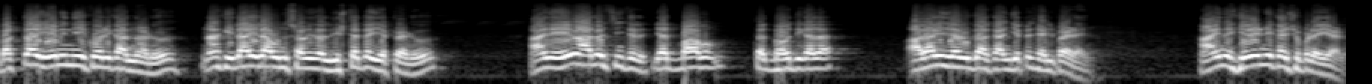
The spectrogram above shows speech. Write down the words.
భక్త ఏమి నీ కోరిక అన్నాడు. నాకు ఇలా ఇలా ఉంది స్వామి ఇలా లిస్ట్ అంతా చెప్పాడు. ఆయన ఏమి ఆలోచించలేదు. యద్భావం తద్భవతి కదా. అలాగే జరుగుగాక అని చెప్పేసి వెళ్ళిపోయాడు ఆయన. ఆయన హిరణ్య కశ్యపుడు అయ్యాడు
